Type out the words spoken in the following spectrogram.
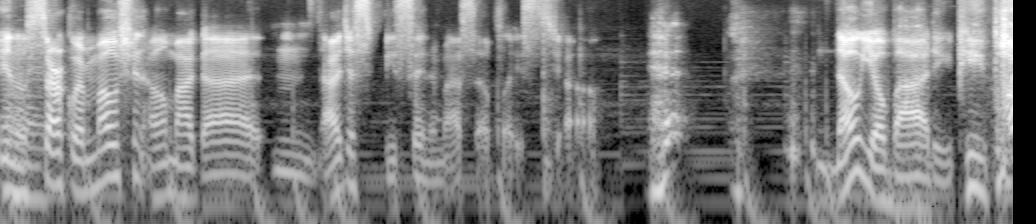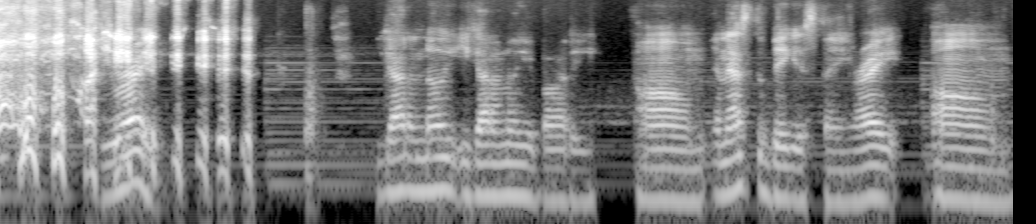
in a Mhm. circular motion, oh my god, mm, I just be sending myself places, y'all. Know your body, people. Like- right. you gotta know you gotta know your body um and that's the biggest thing right um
